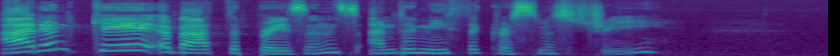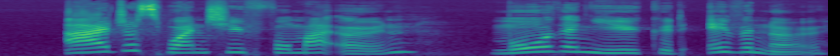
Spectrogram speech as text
I don't care about the presents underneath the Christmas tree. I just want you for my own, more than you could ever know.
